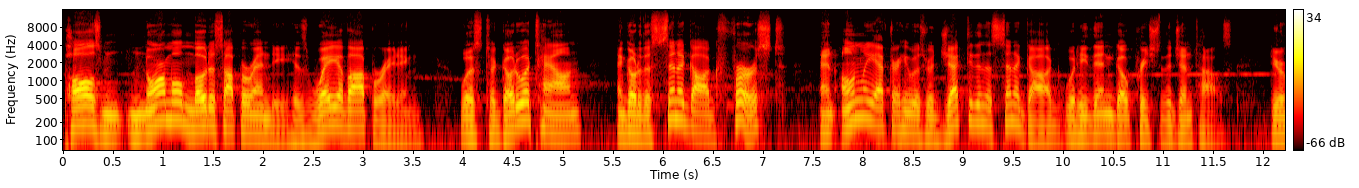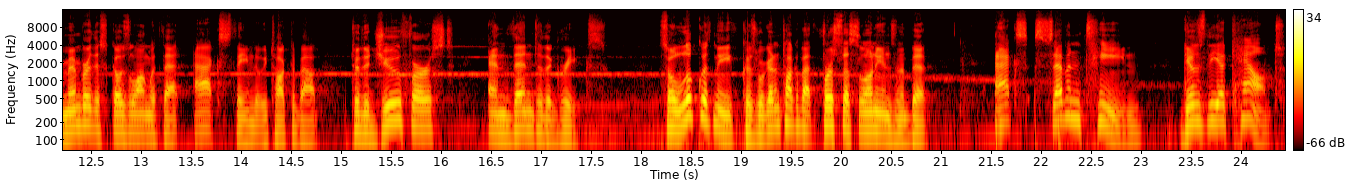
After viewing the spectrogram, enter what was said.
Paul's normal modus operandi, his way of operating, was to go to a town and go to the synagogue first, and only after he was rejected in the synagogue would he then go preach to the Gentiles. Do you remember this goes along with that Acts theme that we talked about? To the Jew first, and then to the Greeks. So look with me, because we're going to talk about 1 Thessalonians in a bit. Acts 17 gives the account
